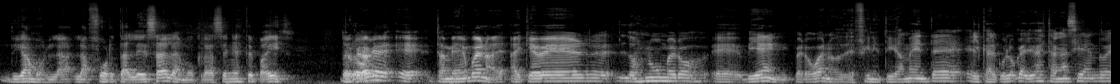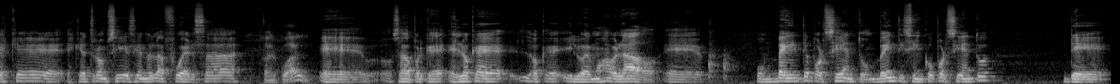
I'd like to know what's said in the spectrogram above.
digamos, la, la fortaleza de la democracia en este país. Yo Pero- creo que eh, también, bueno, hay, hay que ver los números eh, bien, pero bueno, definitivamente el cálculo que ellos están haciendo es que, es que Trump sigue siendo la fuerza, Tal cual. eh, o sea, porque es lo que, lo que y lo hemos hablado, eh, un 20%, un 25% de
